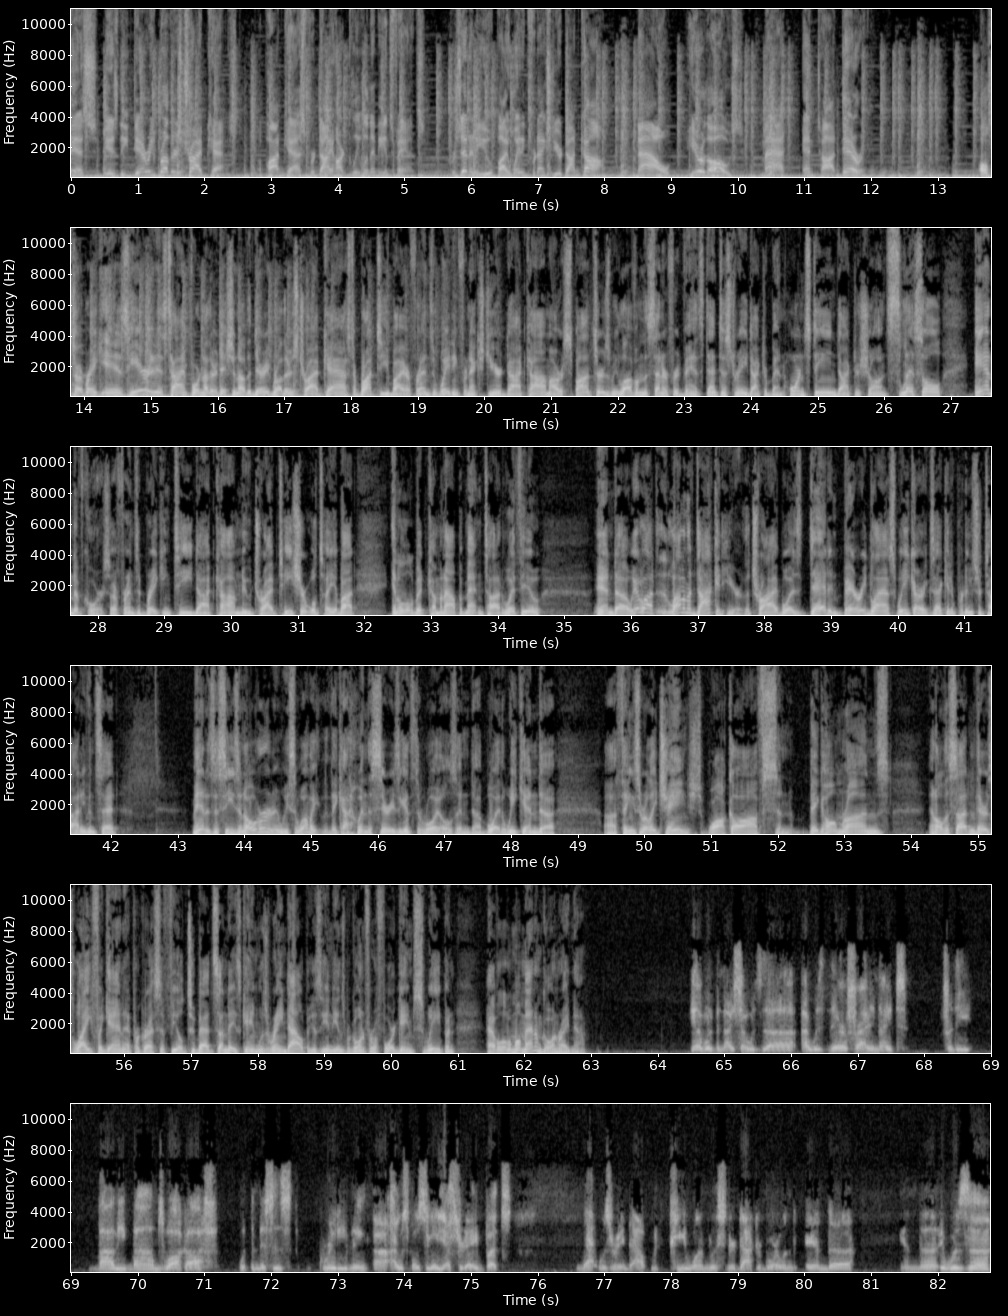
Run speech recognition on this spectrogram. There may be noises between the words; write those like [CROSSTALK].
This is the Dery Brothers Tribecast, a podcast for diehard Cleveland Indians fans. Presented to you by WaitingForNextYear.com. Now, here are the hosts, Matt and Todd Dery. All Star Break is here. It is time for another edition of the Dery Brothers Tribecast, brought to you by our friends at WaitingForNextYear.com. Our sponsors, we love them the Center for Advanced Dentistry, Dr. Ben Hornstein, Dr. Sean Slissel, and of course, our friends at BreakingT.com. New Tribe t shirt we'll tell you about in a little bit coming out. But Matt and Todd with you. And uh, we had a lot, a lot on the docket here. The tribe was dead and buried last week. Our executive producer Todd even said, man, is the season over? And we said, well, they, they got to win the series against the Royals. And uh, boy, the weekend, uh, uh, things really changed. Walk offs and big home runs. And all of a sudden, there's life again at Progressive Field. Too bad Sunday's game was rained out because the Indians were going for a four game sweep and have a little momentum going right now. Yeah, it would have been nice. I was uh, I was there Friday night for the Bobby Bombs walk off with the misses great evening. Uh, I was supposed to go yesterday, but that was rained out with P1 listener Dr. Borland, and uh, and uh, it was uh,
